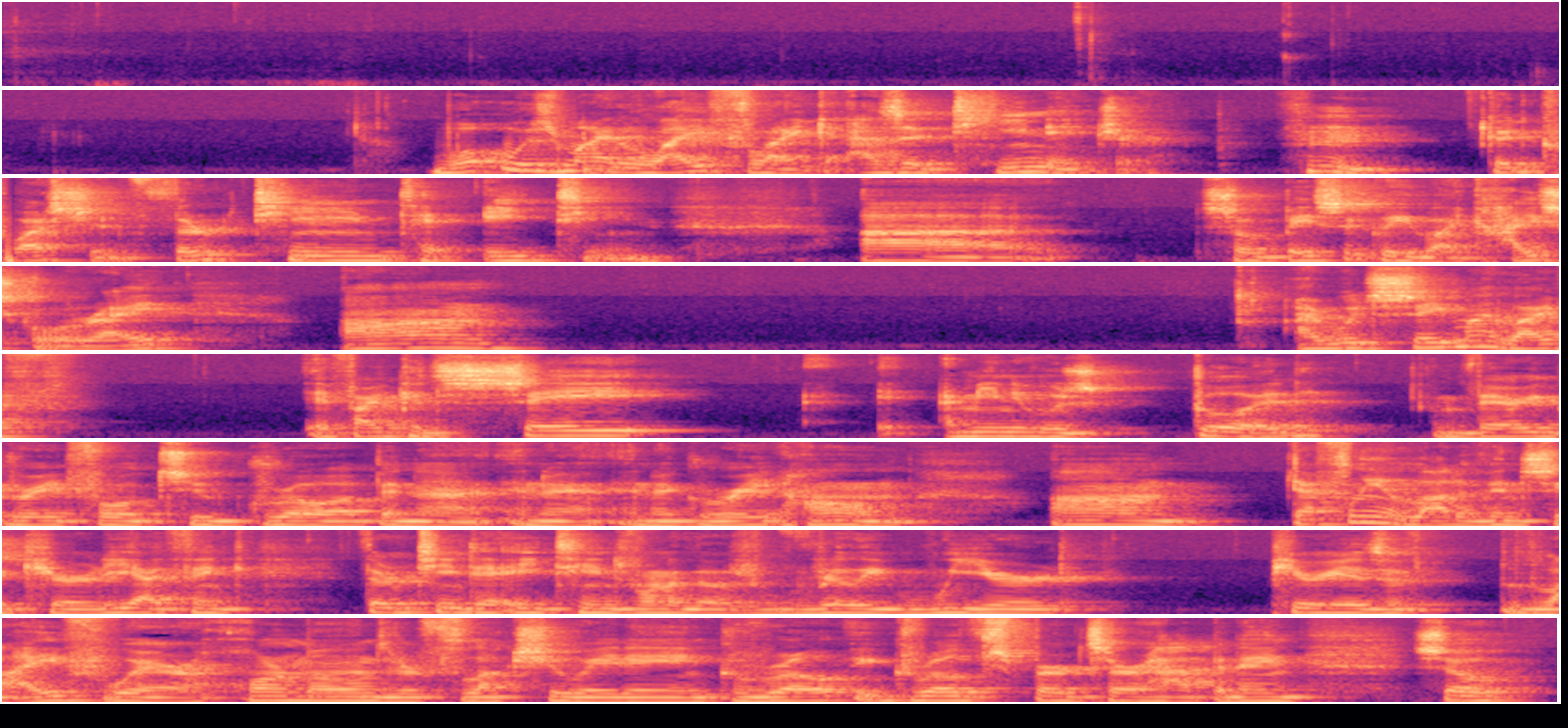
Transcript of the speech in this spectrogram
What was my life like as a teenager? Hmm, good question. 13 to 18. Uh, so basically like high school, right? Um, I would say my life, if I could say, I mean, it was good. I'm very grateful to grow up in a in a in a great home. Um, definitely a lot of insecurity. I think 13 to 18 is one of those really weird periods of life where hormones are fluctuating, growth growth spurts are happening. So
